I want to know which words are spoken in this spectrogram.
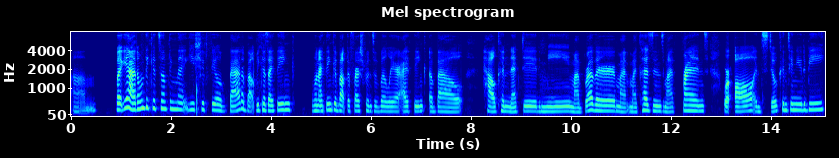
Um, but yeah, I don't think it's something that you should feel bad about because I think when I think about the Fresh Prince of Bel Air, I think about how connected me, my brother, my my cousins, my friends were all and still continue to be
